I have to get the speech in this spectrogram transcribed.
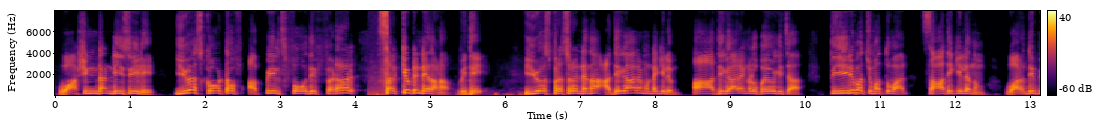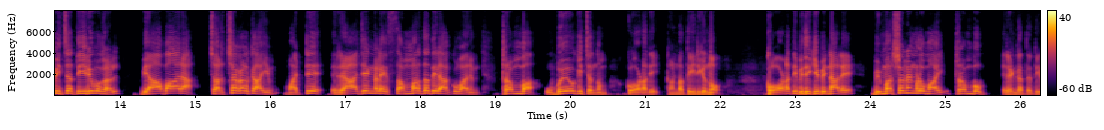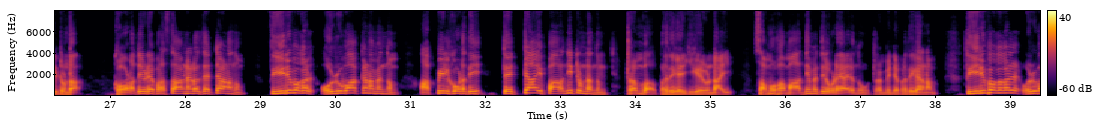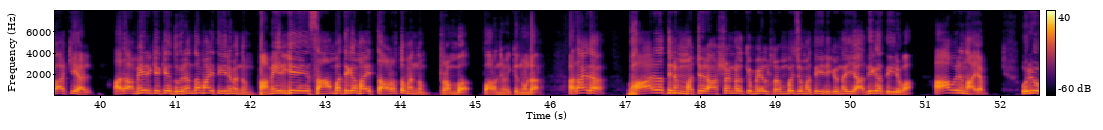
വാഷിംഗ്ടൺ ഡി സിയിലെ U S Court of Appeals for the Federal സർക്യൂട്ടിന്റെതാണ് വിധി. യു എസ് പ്രസിഡന്റ് എന്ന അധികാരമുണ്ടെങ്കിലും ആ അധികാരങ്ങൾ ഉപയോഗിച്ച് തീരുവ ചുമത്തുവാൻ സാധിക്കില്ലെന്നും വർദ്ധിപ്പിച്ച തീരുവകൾ വ്യാപാര ചർച്ചകൾക്കായും മറ്റ് രാജ്യങ്ങളെ സമ്മർദ്ദത്തിലാക്കുവാനും ട്രംപ് ഉപയോഗിച്ചെന്നും കോടതി കണ്ടെത്തിയിരിക്കുന്നു. കോടതി വിധിക്ക് പിന്നാലെ വിമർശനങ്ങളുമായി ട്രംപും രംഗത്തെത്തിയിട്ടുണ്ട്. കോടതിയുടെ പ്രസ്താവനകൾ തെറ്റാണെന്നും തീരുവകൾ ഒഴിവാക്കണമെന്നും അപ്പീൽ കോടതി തെറ്റായി പറഞ്ഞിട്ടുണ്ടെന്നും ട്രംപ് പ്രതികരിക്കുകയുണ്ടായി. സമൂഹ മാധ്യമത്തിലൂടെയായിരുന്നു ട്രംപിന്റെ പ്രതികരണം. തീരുവകൾ ഒഴിവാക്കിയാൽ അത് അമേരിക്കയ്ക്ക് ദുരന്തമായി തീരുമെന്നും അമേരിക്കയെ സാമ്പത്തികമായി തളർത്തുമെന്നും ട്രംപ് പറഞ്ഞു വയ്ക്കുന്നുണ്ട് അതായത് ഭാരതത്തിനും മറ്റു രാഷ്ട്രങ്ങൾക്കും മേൽ ട്രംപ് ചുമത്തിയിരിക്കുന്ന ഈ അധിക തീരുവ ആ ഒരു നയം ഒരു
